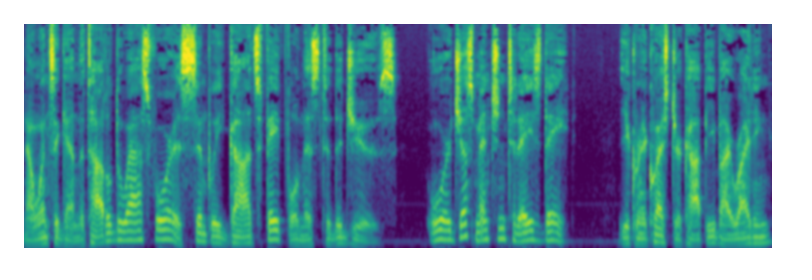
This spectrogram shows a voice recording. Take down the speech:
Now, once again, the title to ask for is simply God's Faithfulness to the Jews or just mention today's date. You can request your copy by writing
